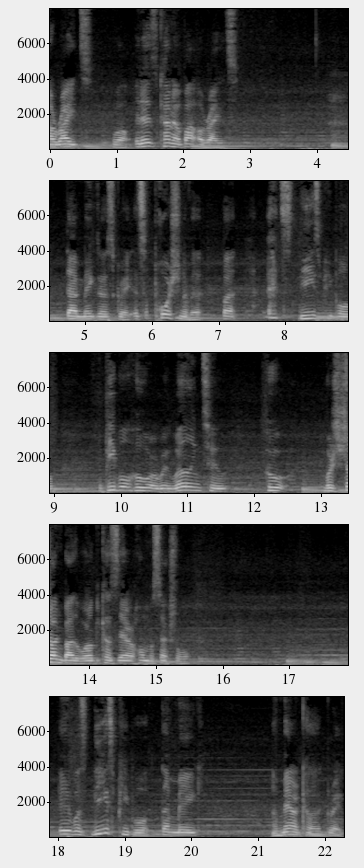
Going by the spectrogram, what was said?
our rights. Well, it is kind of about our rights that make us great. It's a portion of it, but it's these people, the people who are willing to, who were shunned by the world because they're homosexual. It was these people that make America great.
